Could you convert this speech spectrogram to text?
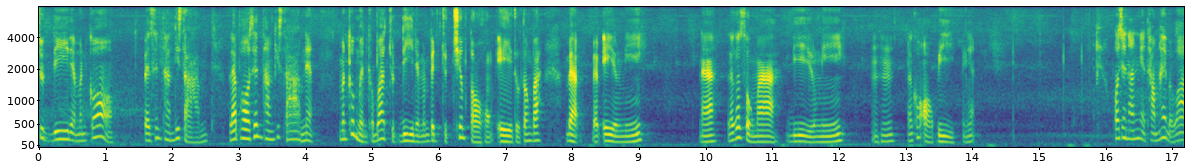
จุด D เนี่ยมันก็เป็นเส้นทางที่ 3 แล้วพอเส้นทางที่ 3 เนี่ย มันก็เหมือนกับว่าจุด D เนี่ยมันเป็นจุดเชื่อมต่อของ A ถูกต้องปะแบบแบบ A อยู่ตรงนี้นะแล้วก็ส่งมา D อยู่ตรงนี้อือฮึแล้วก็ออก B อย่างเนี้ย เพราะฉะนั้นเนี่ยทำให้แบบว่า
